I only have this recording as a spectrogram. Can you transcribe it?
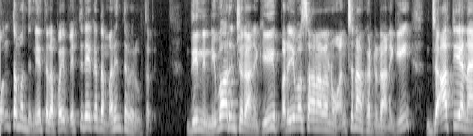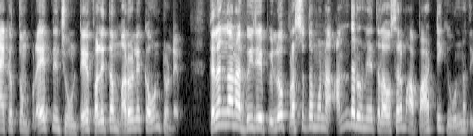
కొంతమంది నేతలపై వ్యతిరేకత మరింత పెరుగుతుంది. దీన్ని నివారించడానికి పర్యవసానాలను అంచనా కట్టడానికి జాతీయ నాయకత్వం ప్రయత్నించి ఉంటే ఫలితం మరో లెక్క ఉంటుండే. తెలంగాణ బీజేపీలో ప్రస్తుతం ఉన్న అందరు నేతల అవసరం ఆ పార్టీకి ఉన్నది.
